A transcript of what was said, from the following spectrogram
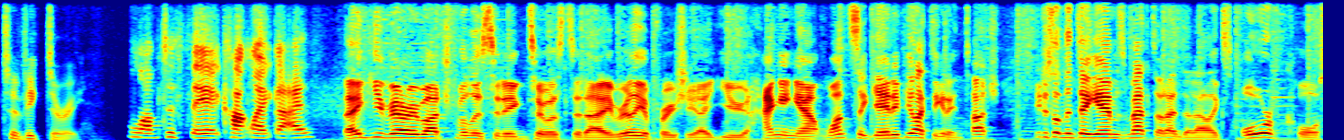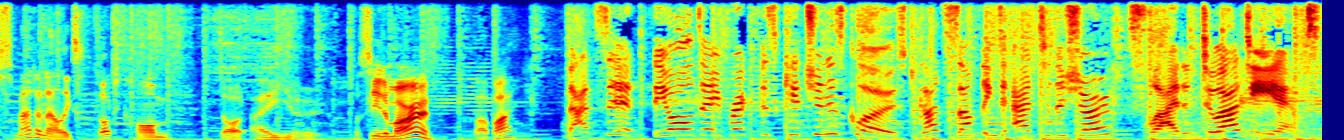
to victory. Love to see it. Can't wait, guys. Thank you very much for listening to us today. Really appreciate you hanging out once again. If you'd like to get in touch, hit us on the DMs, matt.and.alex, or of course, mattandalex.com.au. We'll see you tomorrow. Bye bye. That's it. The all day breakfast kitchen is closed. Got something to add to the show? Slide into our DMs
